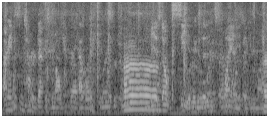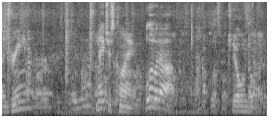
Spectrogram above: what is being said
I mean, this entire deck has been altered pretty heavily. You Uh, just don't see it because it didn't play anything much. uh, green. Nature's claim. Blow it up. Kill no. What?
